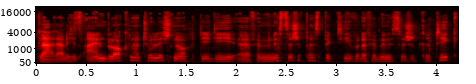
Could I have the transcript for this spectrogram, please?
klar, da habe ich jetzt einen Block natürlich noch, die die äh, feministische Perspektive oder feministische Kritik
